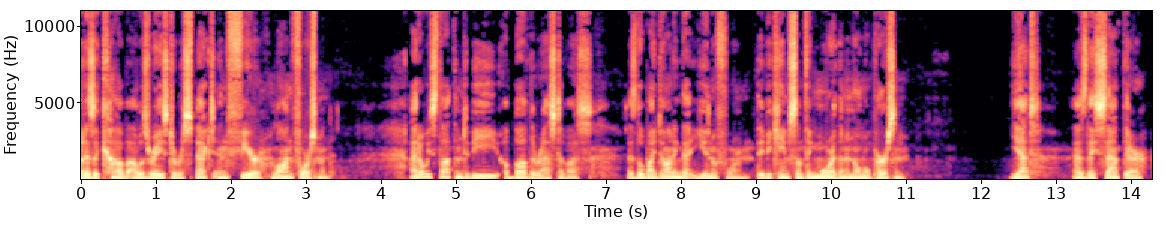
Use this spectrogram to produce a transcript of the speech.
but as a cub, I was raised to respect and fear law enforcement. I'd always thought them to be above the rest of us, as though by donning that uniform they became something more than a normal person. Yet, as they sat there,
